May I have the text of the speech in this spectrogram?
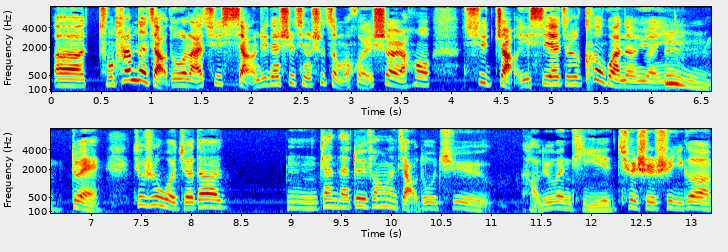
呃从他们的角度来去想这件事情是怎么回事，然后去找一些就是客观的原因。嗯，对，就是我觉得，嗯，站在对方的角度去考虑问题，确实是一个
